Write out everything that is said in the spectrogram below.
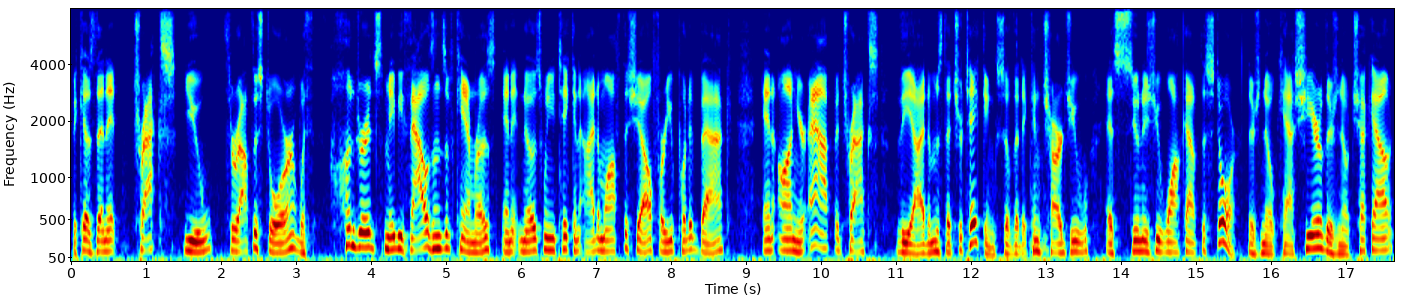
because then it tracks you throughout the store with hundreds, maybe thousands of cameras, and it knows when you take an item off the shelf or you put it back. And on your app, it tracks the items that you're taking so that it can charge you as soon as you walk out the store. There's no cashier, there's no checkout,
